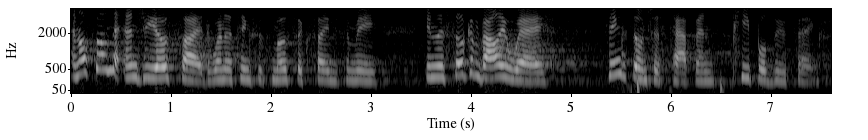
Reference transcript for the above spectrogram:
And also on the NGO side, one of the things that's most exciting to me, in the Silicon Valley way, things don't just happen, people do things.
